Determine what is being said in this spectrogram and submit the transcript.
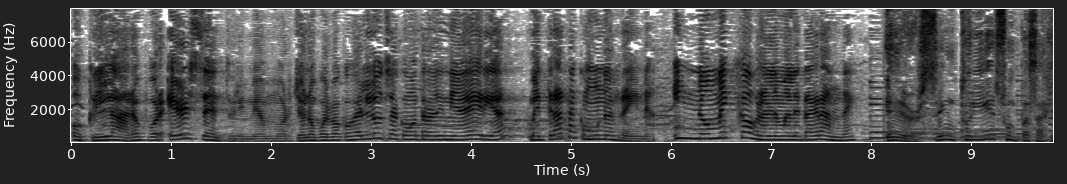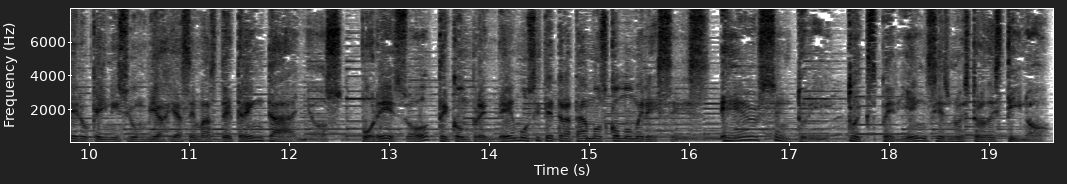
Oh, claro, por Air Century, mi amor. Yo no vuelvo a coger lucha con otra línea aérea. Me tratan como una reina y no me cobran la maleta grande. Air Century es un pasajero que inició un viaje hace más de 30 años. Por eso te comprendemos y te tratamos como mereces. Air Century, tu experiencia es nuestro destino.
